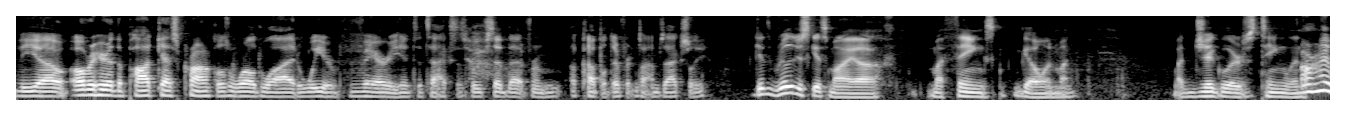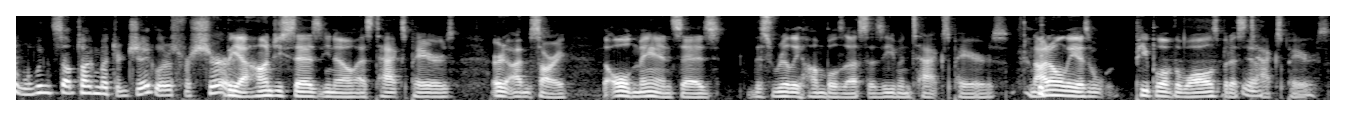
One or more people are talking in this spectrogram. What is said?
The uh, over here at the podcast Chronicles Worldwide, we are very into taxes. We've said that from a couple different times actually. it really just gets my uh my things going, my my jigglers tingling. All right, well we can stop talking about your jigglers for sure. But yeah, Hanji says, you know, as taxpayers, or I'm sorry, the old man says this really humbles us as even taxpayers, not only as people of the walls, but as Yeah. taxpayers.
